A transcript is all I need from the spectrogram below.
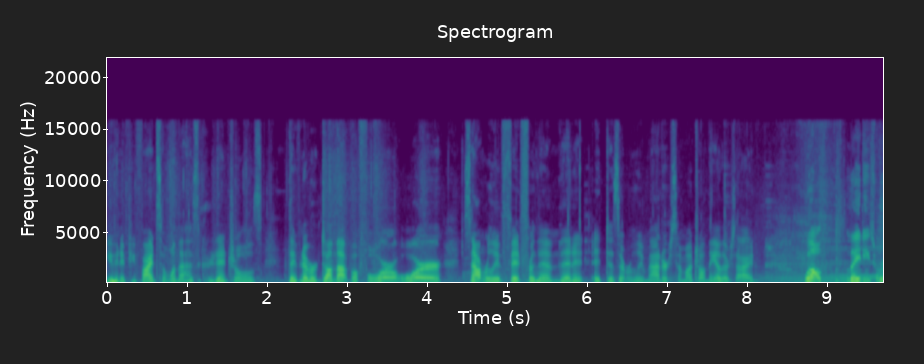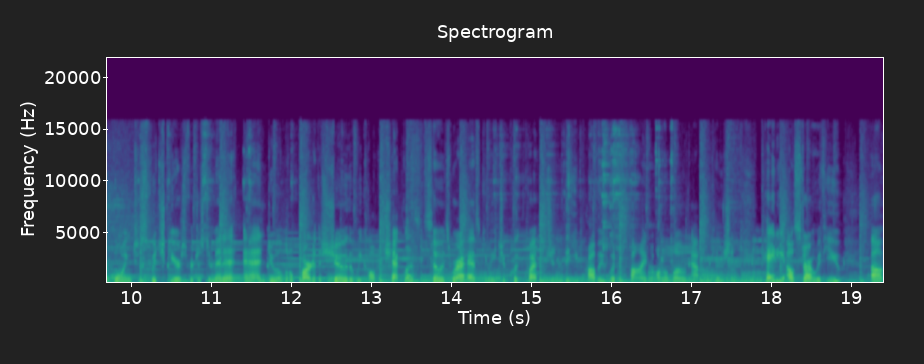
even if you find someone that has the credentials, they've never done that before or it's not really a fit for them, then it, it doesn't really matter so much on the other side. Well, ladies, we're going to switch gears for just a minute and do a little part of the show that we call the checklist. So it's where I ask you each a quick question that you probably wouldn't find on a loan application. Katie, I'll start with you. Uh,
